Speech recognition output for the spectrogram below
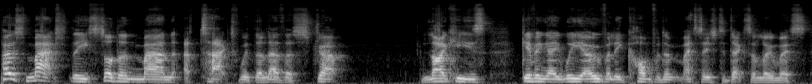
Post match, the Southern man attacked with the leather strap like he's giving a wee overly confident message to Dexter Lumis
